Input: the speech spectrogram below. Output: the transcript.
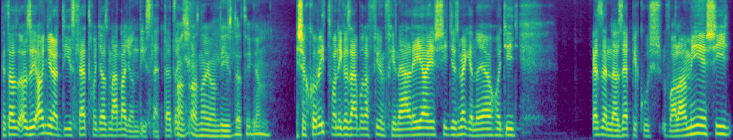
tehát az, az annyira díszlet, hogy az már nagyon díszlet. Tehát, az, az nagyon díszlet, igen. És akkor itt van igazából a film fináléja, és így ez megint olyan, hogy így ez lenne az epikus valami, és így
